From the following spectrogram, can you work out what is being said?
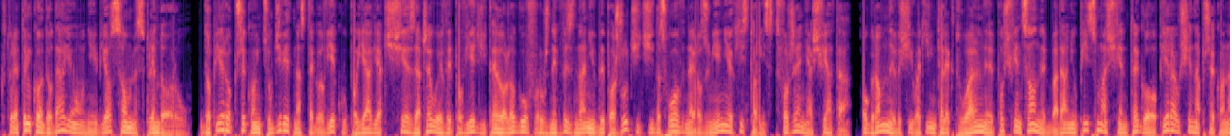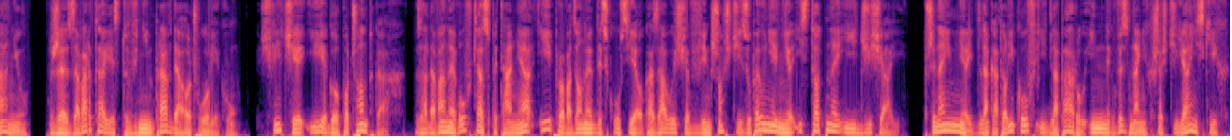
które tylko dodają niebiosom splendoru. Dopiero przy końcu XIX wieku pojawiać się zaczęły wypowiedzi teologów różnych wyznań, by porzucić dosłowne rozumienie historii stworzenia świata. Ogromny wysiłek intelektualny poświęcony badaniu Pisma Świętego opierał się na przekonaniu, że zawarta jest w nim prawda o człowieku, świecie i jego początkach. Zadawane wówczas pytania i prowadzone dyskusje okazały się w większości zupełnie nieistotne i dzisiaj, przynajmniej dla katolików i dla paru innych wyznań chrześcijańskich,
